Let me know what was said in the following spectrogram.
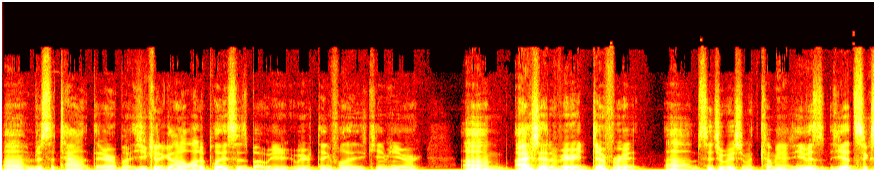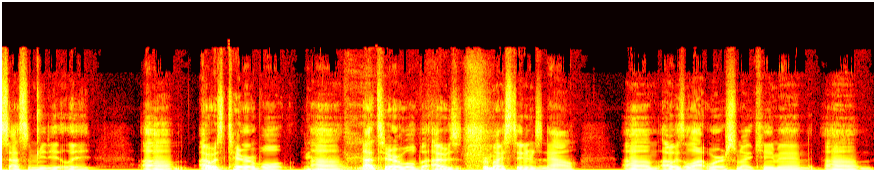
um, just the talent there. But he could have gone a lot of places, but we we were thankful that he came here. Um, I actually had a very different um, situation with coming in. He was he had success immediately. Um, I was terrible, um, not terrible, but I was for my standards now. Um, I was a lot worse when I came in. Um,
